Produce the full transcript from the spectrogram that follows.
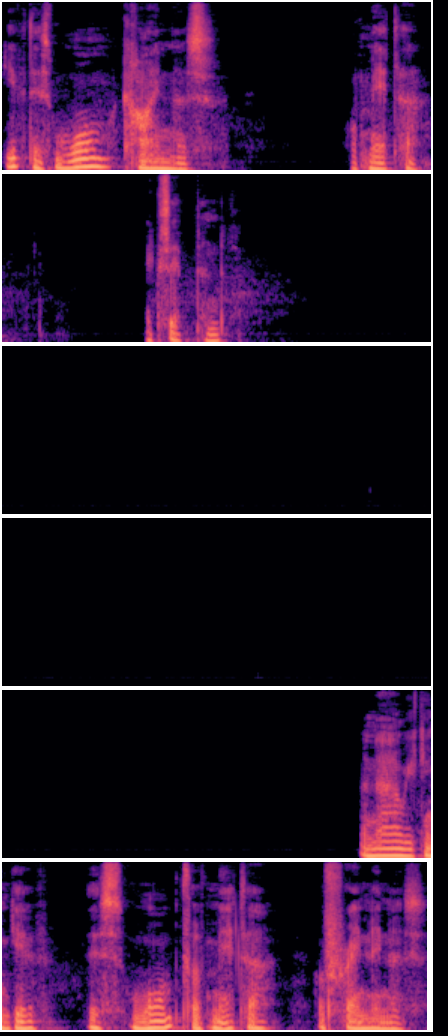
give this warm kindness of metta, acceptance. And now we can give this warmth of metta, of friendliness,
